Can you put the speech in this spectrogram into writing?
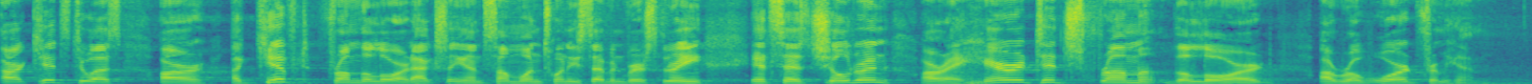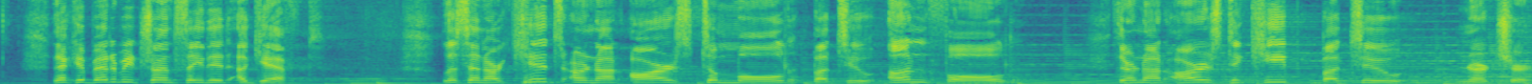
Our kids to us are a gift from the Lord. Actually, in Psalm 127, verse 3, it says, Children are a heritage from the Lord a reward from Him. That could better be translated a gift. Listen, our kids are not ours to mold, but to unfold. They're not ours to keep, but to nurture.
